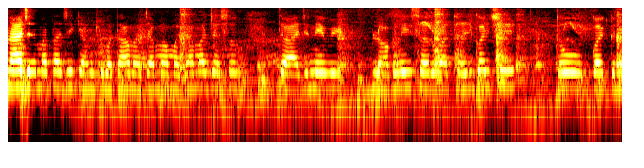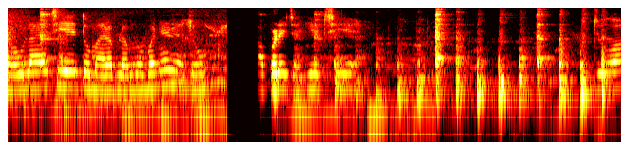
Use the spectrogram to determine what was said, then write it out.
ના, જય માતાજી, કેમ છો? બધા મજામાં? મજામાં જશો તો આજની બ્લોગની શરૂઆત થઈ ગઈ છે. તો કંઈક નવું લાવ્યા છીએ, તો મારા બ્લોગમાં બને રહેજો. આપણે જઈએ છીએ. જોવા.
